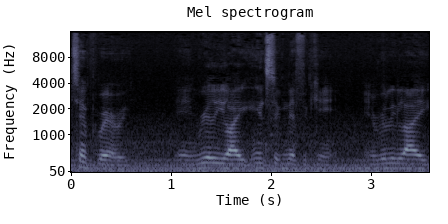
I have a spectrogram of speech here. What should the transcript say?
temporary and really like insignificant and really like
